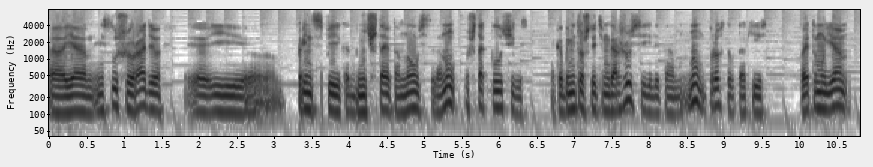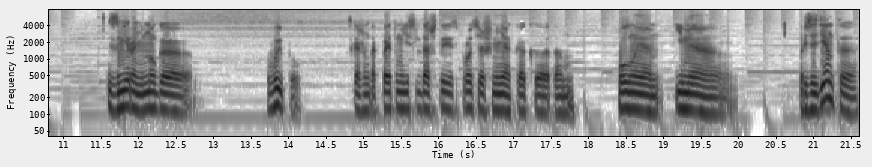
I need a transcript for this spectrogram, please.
Э, я не слушаю радио э, и, э, в принципе, как бы не читаю там новости. Ну, уж так получилось. Я как бы не то, что этим горжусь или там, ну, просто вот так есть. Поэтому я из мира немного выпал, скажем так. Поэтому, если даже ты спросишь меня, как там полное имя президента,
